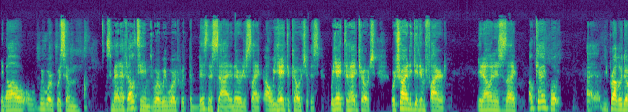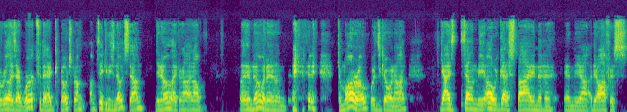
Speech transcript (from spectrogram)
You know, we worked with some some NFL teams where we worked with the business side and they were just like, oh, we hate the coaches. We hate the head coach. We're trying to get him fired. You know, and it's just like, okay, well, you probably don't realize I work for the head coach, but I'm I'm taking these notes down, you know, like and I'll, and I'll let him know. And then tomorrow, what's going on? Guys telling me, oh, we've got a spy in the in the uh, the office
